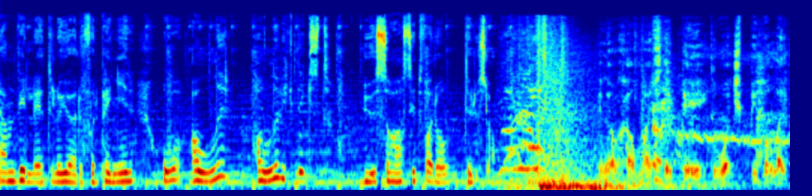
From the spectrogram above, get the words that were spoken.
en villig til å gjøre for penger? Og aller, aller viktigst, USA sitt forhold til Russland. You know how much they pay to watch people like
